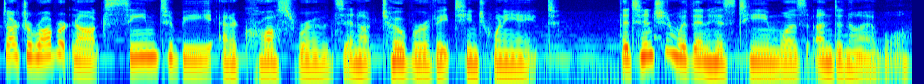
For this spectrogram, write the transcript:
Dr. Robert Knox seemed to be at a crossroads in October of 1828. The tension within his team was undeniable,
